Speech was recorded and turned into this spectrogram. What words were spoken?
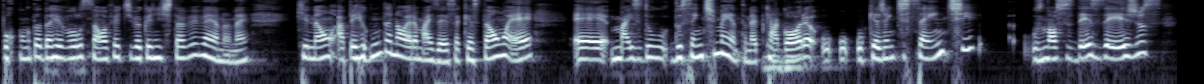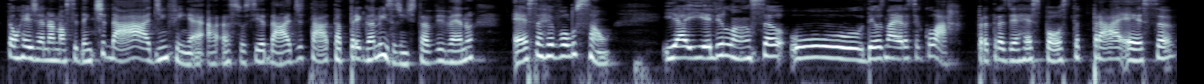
por conta da revolução afetiva que a gente está vivendo, né? Que não, a pergunta não era mais essa, a questão é, é mais do, do sentimento, né? Porque uhum. agora o, o que a gente sente, os nossos desejos estão regendo a nossa identidade, enfim, a, a sociedade tá, tá pregando isso, a gente está vivendo essa revolução. E aí ele lança o Deus na Era Secular, para trazer a resposta para essa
